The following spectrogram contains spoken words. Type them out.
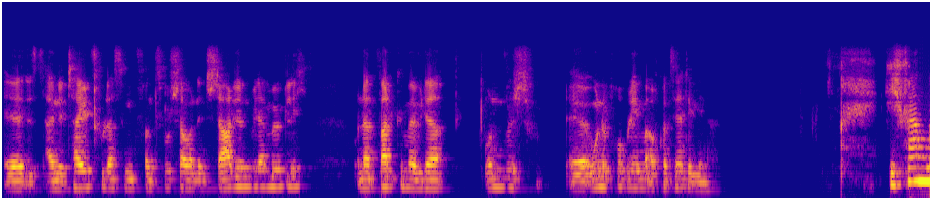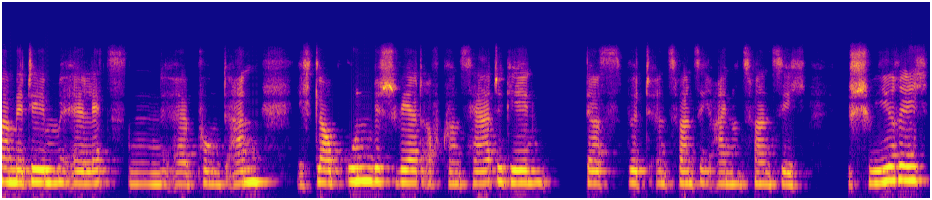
äh, ist eine Teilzulassung von Zuschauern in Stadien wieder möglich? Und ab wann können wir wieder äh, ohne Probleme auf Konzerte gehen? Ich fange mal mit dem äh, letzten Punkt an. Ich glaube, unbeschwert auf Konzerte gehen das wird in 2021 schwierig.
